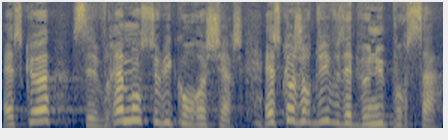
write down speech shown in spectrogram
Est-ce que c'est vraiment celui qu'on recherche? Est-ce qu'aujourd'hui vous êtes venus pour ça?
